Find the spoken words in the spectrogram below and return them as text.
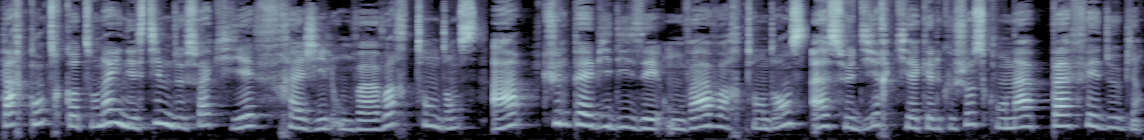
Par contre quand on a une estime de soi qui est fragile, on va avoir tendance à culpabiliser, on va avoir tendance à se dire qu'il y a quelque chose qu'on n'a pas fait de bien.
